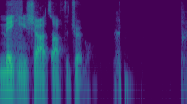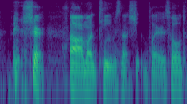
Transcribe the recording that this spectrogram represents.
making shots off the dribble. Sure. Oh, I'm on teams, not shooting players. Hold.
